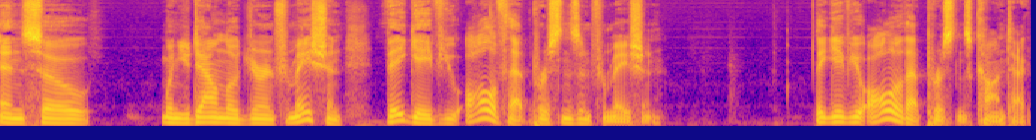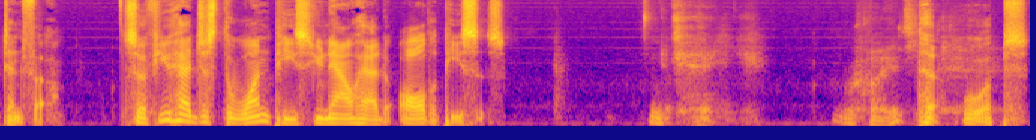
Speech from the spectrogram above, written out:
And so when you download your information, they gave you all of that person's information. They gave you all of that person's contact info. So if you had just the one piece, you now had all the pieces. Okay. Right. Whoops.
